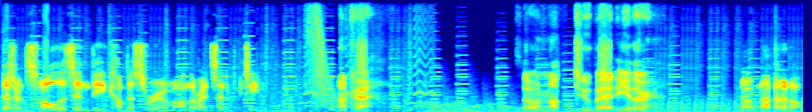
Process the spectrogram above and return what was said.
Desert Small is in the compass room on the right side of GT. Okay. So not too bad either. Nope, not bad at all.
